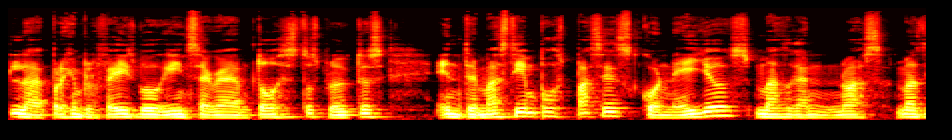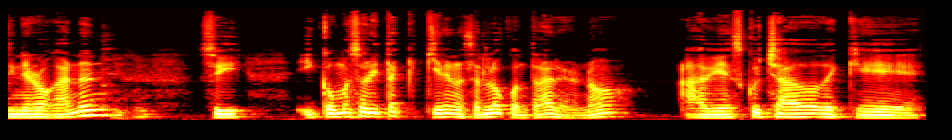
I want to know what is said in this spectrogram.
la, por ejemplo, Facebook, Instagram, todos estos productos, entre más tiempo pases con ellos, más, gan- más, más dinero ganan. Sí. Y cómo es ahorita que quieren hacer lo contrario, ¿no? Había escuchado de que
